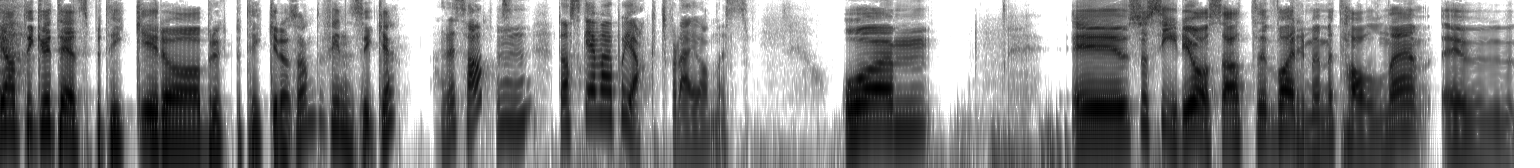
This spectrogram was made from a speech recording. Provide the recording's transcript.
I antikvitetsbutikker og bruktbutikker og sånn. Det finnes ikke. Er det sant? Mm. Da skal jeg være på jakt for deg, Johannes. Og um, så sier de jo også at varme metallene eh,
